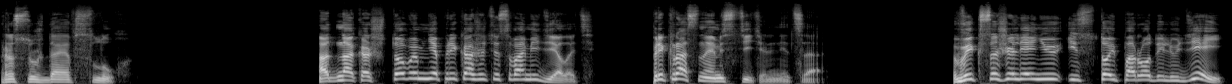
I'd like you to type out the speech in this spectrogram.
рассуждая вслух. «Однако что вы мне прикажете с вами делать, прекрасная мстительница? Вы, к сожалению, из той породы людей,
